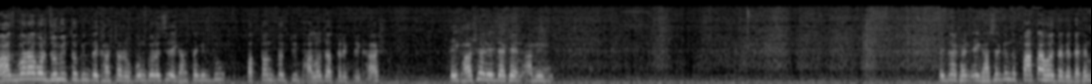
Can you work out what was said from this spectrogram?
মাঝ বরাবর জমিতেও কিন্তু এই ঘাসটা রোপণ করেছি। এই ঘাসটা কিন্তু অত্যন্ত একটি ভালো জাতের একটি ঘাস। এই ঘাসের এই দেখেন, আমি এই দেখেন, এই ঘাসের কিন্তু পাতা হয়ে থাকে, দেখেন,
